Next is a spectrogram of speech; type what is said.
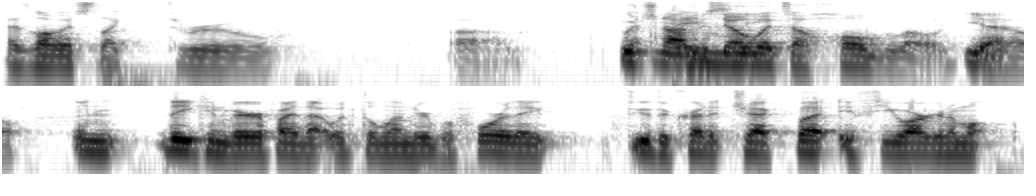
as long as it's like through. Um, Which like, they know it's a home loan. You Yeah. know? And they can verify that with the lender before they do the credit check. But if you are going to,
